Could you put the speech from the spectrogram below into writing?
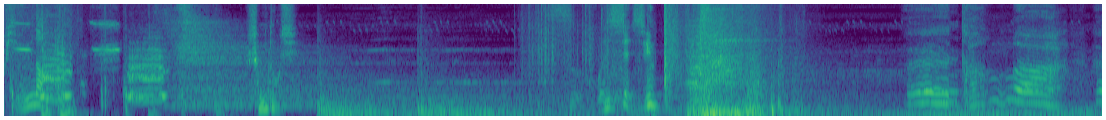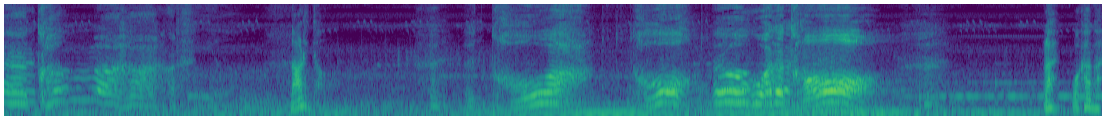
贫道，什么东西？死魂现形！呃，疼啊，呃，疼啊！哪里疼？头啊，头，呃，我的头！来，我看看，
